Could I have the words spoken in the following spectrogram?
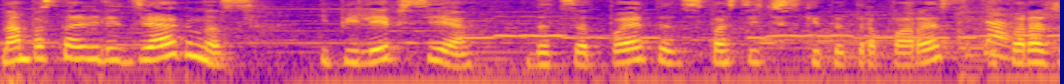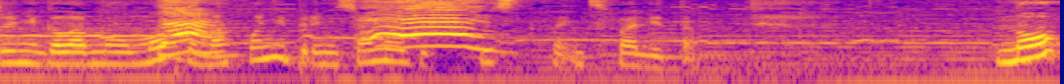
Нам поставили диагноз эпилепсия, ДЦП, спастический тетрапорез и поражение головного мозга на фоне перенесенного эпилептического энцефалита. Но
